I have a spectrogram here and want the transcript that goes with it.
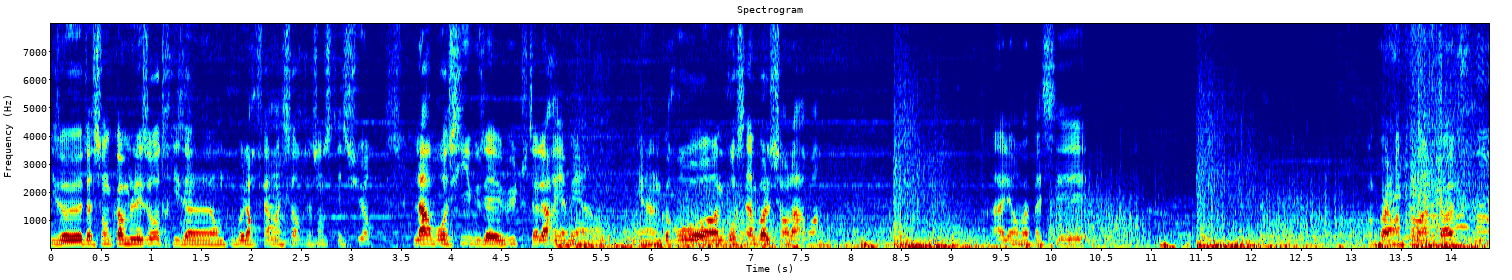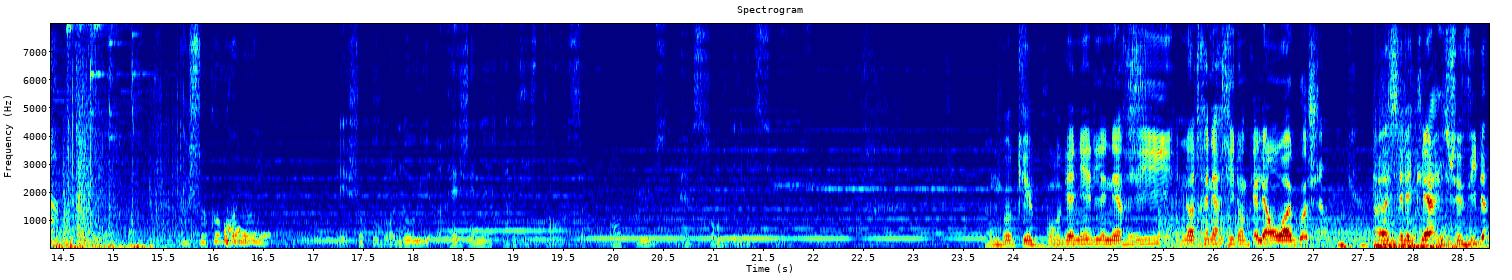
ils, de toute façon comme les autres, ils, euh, on pouvait leur faire un sort. De toute façon, c'était sûr. L'arbre aussi, vous avez vu tout à l'heure, il y avait un, il y a un gros un gros symbole sur l'arbre. Allez, on va passer. Donc voilà, encore un coffre. Un choco grenouille. Les choco-grenouilles régénèrent ta résistance. En plus, elles sont délicieuses. Donc ok, pour gagner de l'énergie, notre énergie donc elle est en haut à gauche. hein. Euh, c'est l'éclair, il se vide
